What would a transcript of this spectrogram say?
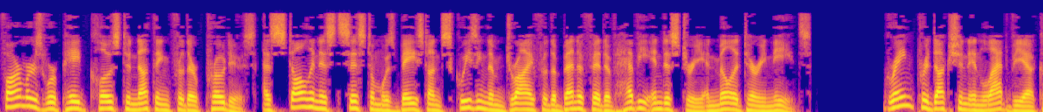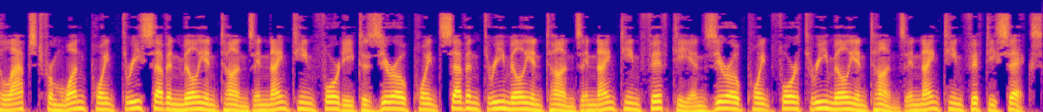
Farmers were paid close to nothing for their produce, as Stalinist system was based on squeezing them dry for the benefit of heavy industry and military needs. Grain production in Latvia collapsed from 1.37 million tons in 1940 to 0.73 million tons in 1950 and 0.43 million tons in 1956.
